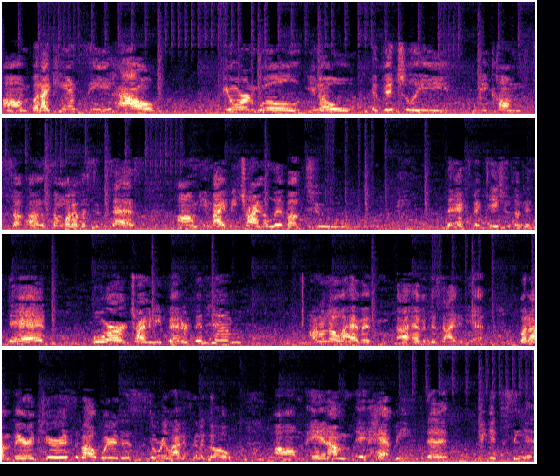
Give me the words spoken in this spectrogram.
um, but I can't see how Bjorn will, you know, eventually become so, uh, somewhat of a success. Um, he might be trying to live up to the expectations of his dad, or trying to be better than him. I don't know. I haven't I haven't decided yet, but I'm very curious about where this storyline is going to go, um, and I'm happy that we get to see it.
